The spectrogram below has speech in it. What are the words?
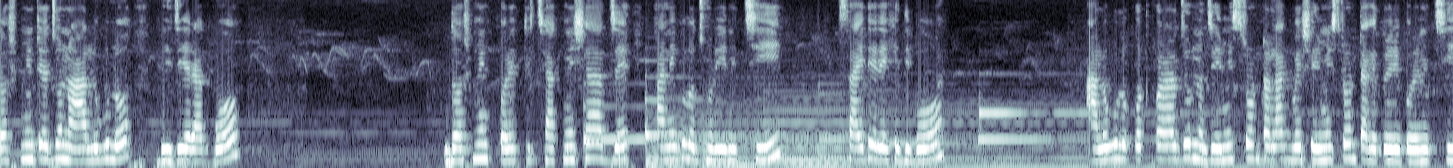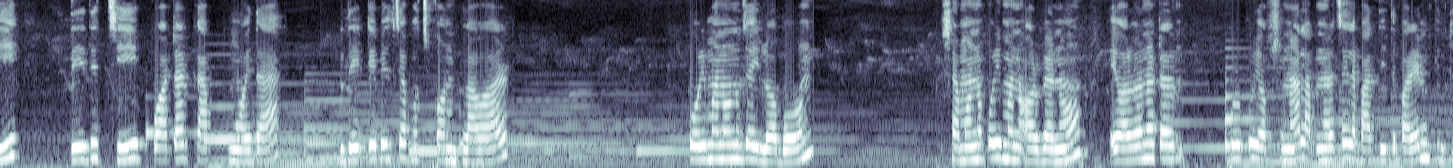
দশ মিনিটের জন্য আলুগুলো ভিজিয়ে রাখব। দশ মিনিট পর একটি ছাঁকনির সাহায্যে পানিগুলো ঝরিয়ে নিচ্ছি। সাইডে রেখে দিব। আলুগুলো কট করার জন্য যে মিশ্রণটা লাগবে সেই মিশ্রণটাকে তৈরি করে নিচ্ছি। দিয়ে দিচ্ছি কোয়ার্টার কাপ ময়দা, দেড় টেবিল চামচ কর্নফ্লাওয়ার, পরিমাণ অনুযায়ী লবণ, সামান্য পরিমাণ অর্গানো। এই অর্গানোটা পুরোপুরি অপশনাল আপনারা চাইলে বাদ দিতে পারেন, কিন্তু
